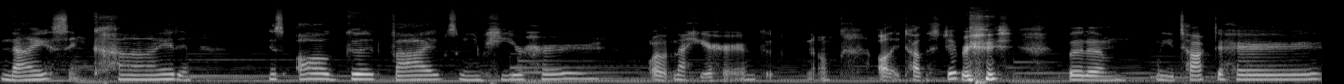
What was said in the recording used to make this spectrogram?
nice and kind and just all good vibes when you hear her. Well, not hear her, you know, all they talk is gibberish. but um, when you talk to her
